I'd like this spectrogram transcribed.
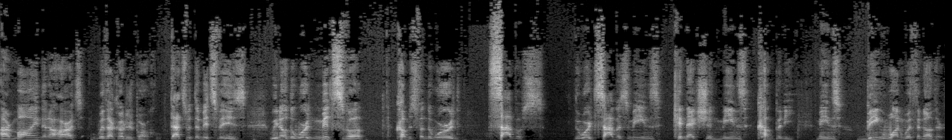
our mind and our hearts with HaKadosh Baruch Hu. That's what the mitzvah is. We know the word mitzvah comes from the word tzavos. The word tzavos means connection, means company, means being one with another.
